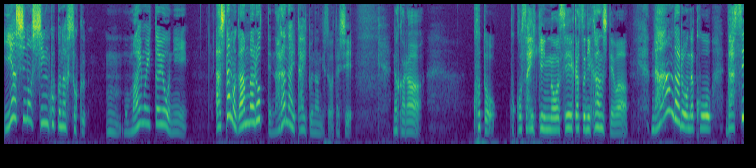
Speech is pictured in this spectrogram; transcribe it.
癒しの深刻な不足。うん、もう前も言ったように、明日も頑張ろうってならないタイプなんです、私。だから、こと、ここ最近の生活に関しては、なんだろうな、こう、惰性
